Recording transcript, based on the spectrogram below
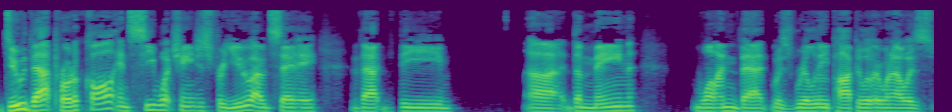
do that protocol and see what changes for you. I would say that the uh, the main one that was really popular when I was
